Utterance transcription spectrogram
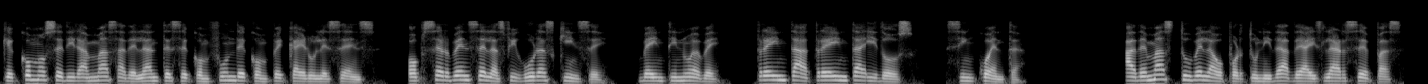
que como se dirá más adelante se confunde con P. caerulescens. Obsérvense las figuras 15, 29, 30 a 32, 50. Además tuve la oportunidad de aislar cepas,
